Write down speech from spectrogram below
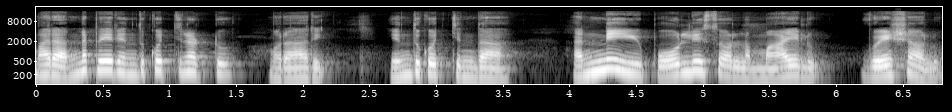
మరి అన్న పేరు ఎందుకు వచ్చినట్టు మురారి ఎందుకొచ్చిందా? అన్నీ ఈ పోలీసు వాళ్ళ మాయలు వేషాలు.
